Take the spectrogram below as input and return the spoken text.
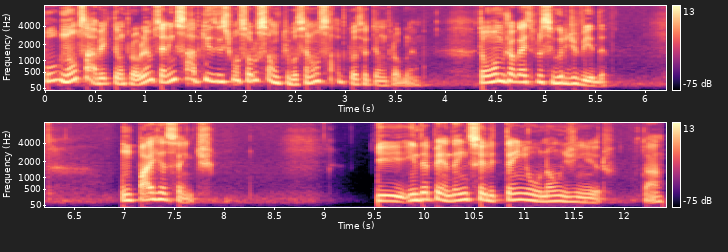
por não saber que tem um problema, você nem sabe que existe uma solução, porque você não sabe que você tem um problema. Então vamos jogar isso para o seguro de vida. Um pai recente, que independente se ele tem ou não dinheiro, tá?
